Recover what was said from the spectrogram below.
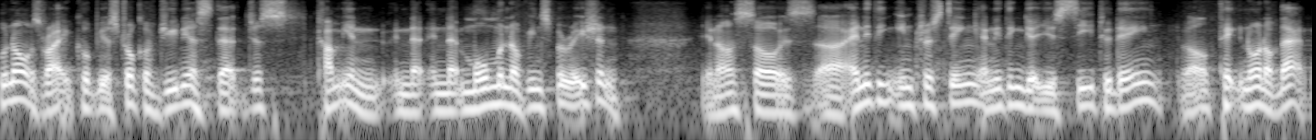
Who knows, right? It could be a stroke of genius that just come in in that in that moment of inspiration. You know, so is uh, anything interesting, anything that you see today? Well, take note of that.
